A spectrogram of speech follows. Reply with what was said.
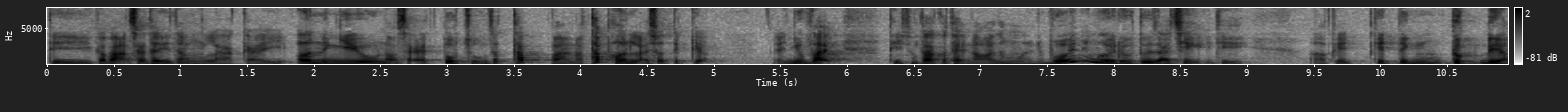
thì các bạn sẽ thấy rằng là cái earning yield nó sẽ tụt xuống rất thấp và nó thấp hơn lãi suất tiết kiệm. Để như vậy thì chúng ta có thể nói rằng là với những người đầu tư giá trị thì ờ, cái cái tính cực điểm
